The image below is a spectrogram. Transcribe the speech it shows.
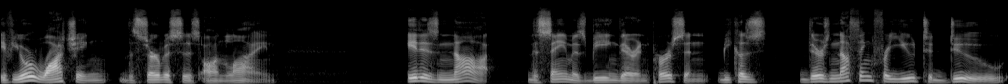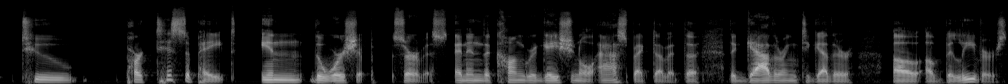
If you're watching the services online, it is not the same as being there in person because there's nothing for you to do to participate in the worship service and in the congregational aspect of it, the, the gathering together of, of believers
